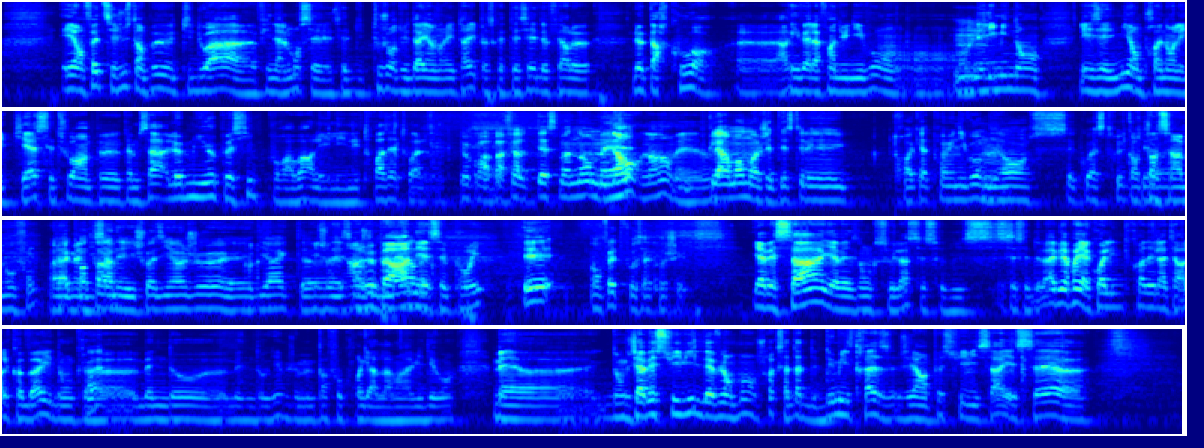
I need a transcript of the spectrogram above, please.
Et en fait, c'est juste un peu, tu dois, euh, finalement, c'est toujours du die on retry parce que tu essayes de faire le, le parcours, euh, arriver à la fin du niveau en, en- en Mhm. éliminant les ennemis, en prenant les pièces, c'est toujours un peu comme ça, le mieux possible pour avoir les, les, les trois étoiles. Donc on va pas faire le test maintenant, mais non, non, non, mais euh, clairement, moi j'ai testé les 3-4 premiers niveaux en me Mm. disant c'est quoi ce truc Quentin, euh, c'est un bouffon. Voilà, Quentin, il choisit un jeu et direct. euh, Il choisit c'est un jeu par année, c'est pourri. Et en fait, faut s'accrocher. Il y avait ça, il y avait donc celui-là, c'est celui, c'est ces deux-là. Et puis après, il y a Quali- Quadrilateral Cowboy, donc Ouais. euh, Bendo, euh, Bendo Game, je sais même pas, faut qu'on regarde avant la vidéo. hein. Mais euh, donc j'avais suivi le développement, je crois que ça date de 2013, j'ai un peu suivi ça et c'est euh,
